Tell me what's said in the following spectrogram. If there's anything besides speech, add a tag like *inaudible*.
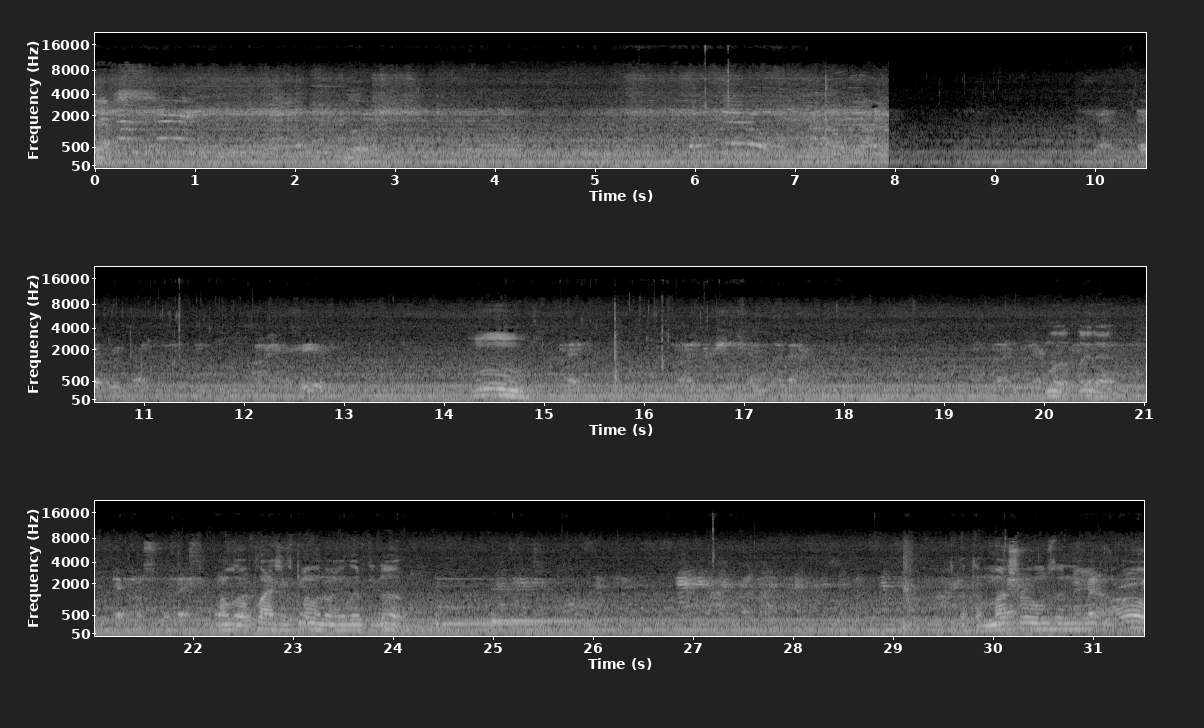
Yes. Look. Mmm. Look, look at that. My little plastic spoon don't lift it up. Got the mushrooms in there. Oh,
